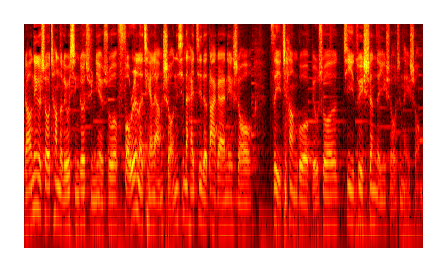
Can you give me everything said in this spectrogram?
然后那个时候唱的流行歌曲，你也说否认了前两首，那现在还记得大概那时候自己唱过，比如说记忆最深的一首是哪一首吗？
